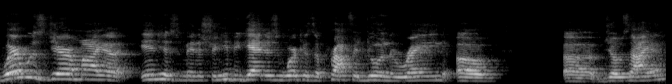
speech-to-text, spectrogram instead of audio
Where was Jeremiah in his ministry? He began his work as a prophet during the reign of uh, Josiah.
